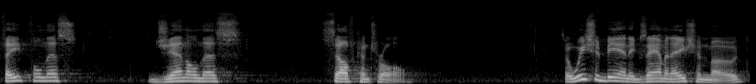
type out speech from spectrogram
faithfulness, gentleness, self control. So we should be in examination mode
